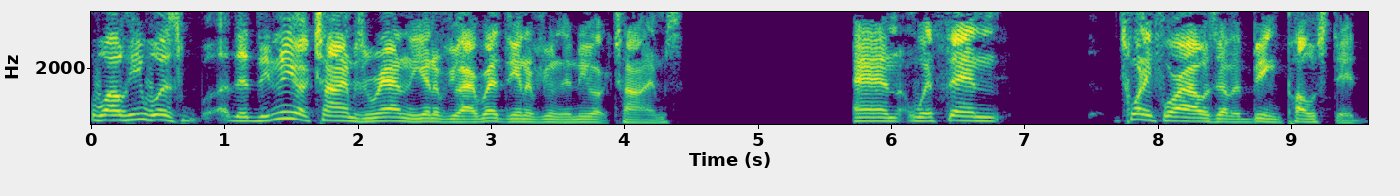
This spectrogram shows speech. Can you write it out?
Well, he was, the, the New York Times ran the interview. I read the interview in the New York Times. And within 24 hours of it being posted,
